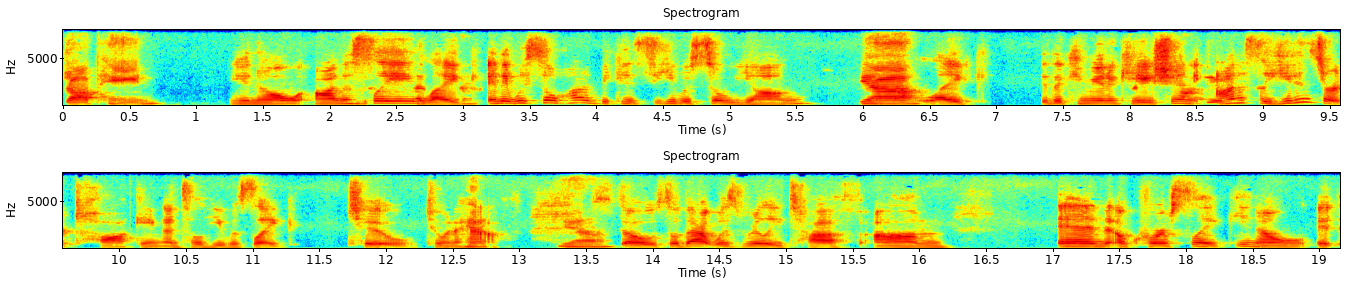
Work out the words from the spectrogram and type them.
jaw pain. You know, honestly, like and it was so hard because he was so young. Yeah. Like the communication, honestly, he didn't start talking until he was like two, two and a half. Yeah. So so that was really tough. Um and of course like, you know, it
